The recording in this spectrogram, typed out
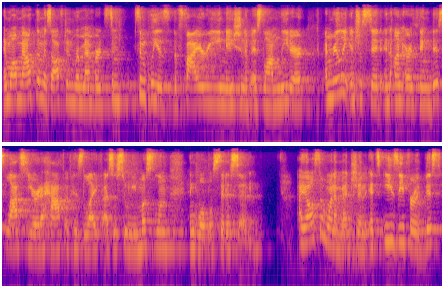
And while Malcolm is often remembered sim simply as the fiery Nation of Islam leader, I'm really interested in unearthing this last year and a half of his life as a Sunni Muslim and global citizen. I also want to mention it's easy for this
